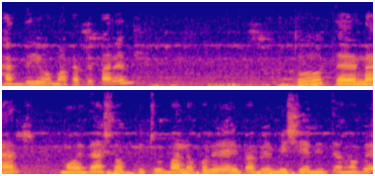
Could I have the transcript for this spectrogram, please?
হাত দিয়েও মাখাতে পারেন। তেল আর ময়দা সব কিছু ভালো করে এইভাবে মিশিয়ে নিতে হবে।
